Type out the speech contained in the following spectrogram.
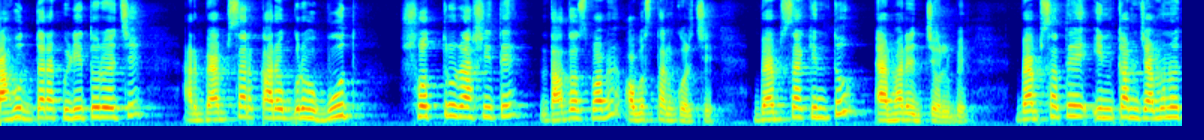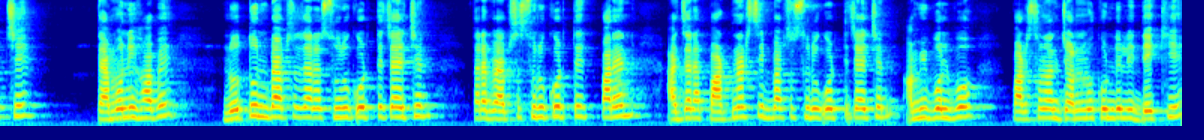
রাহুর দ্বারা পীড়িত রয়েছে। আর ব্যবসার কারগ্রহ বুধ শত্রু রাশিতে দ্বাদশভাবে অবস্থান করছে। ব্যবসা কিন্তু অ্যাভারেজ চলবে। ব্যবসাতে ইনকাম যেমন হচ্ছে, তেমনই হবে। নতুন ব্যবসা যারা শুরু করতে চাইছেন, তারা ব্যবসা শুরু করতে পারেন। আর যারা পার্টনারশিপ ব্যবসা শুরু করতে চাইছেন, আমি বলব পার্সোনাল জন্মকুণ্ডলী দেখিয়ে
